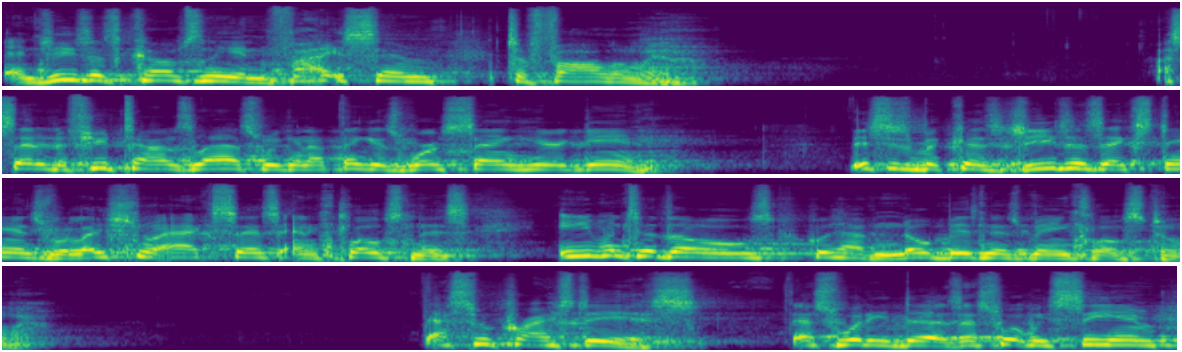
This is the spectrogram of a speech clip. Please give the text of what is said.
And Jesus comes and he invites him to follow him. I said it a few times last week, and I think it's worth saying here again. This is because Jesus extends relational access and closeness even to those who have no business being close to him. That's who Christ is. That's what he does. That's what we see him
